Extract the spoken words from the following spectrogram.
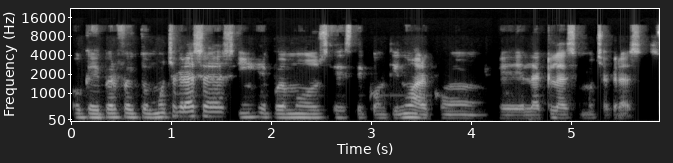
Ok, perfecto. Muchas gracias, Inge. Podemos este, continuar con eh, la clase. Muchas gracias.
